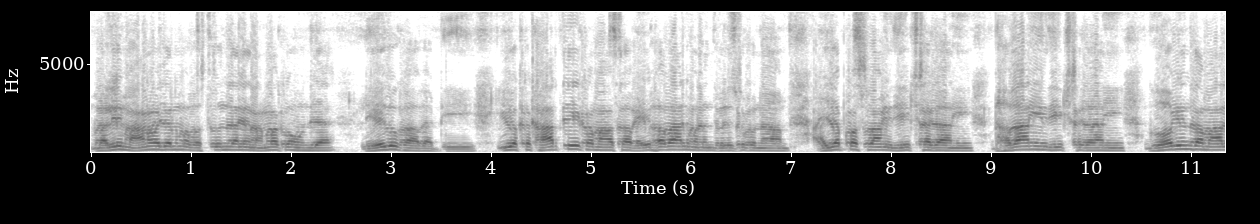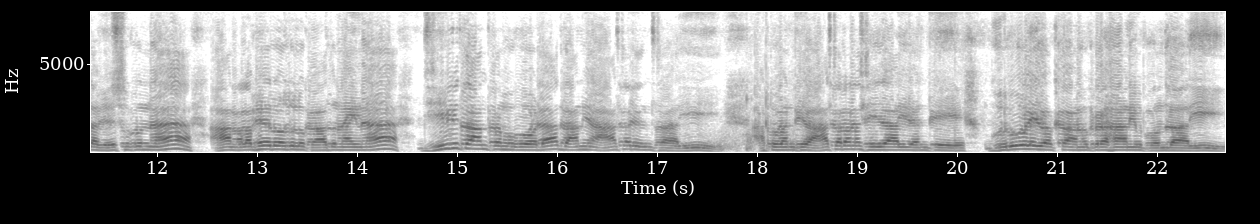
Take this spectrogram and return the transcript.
మళ్ళీ మానవ జన్మ వస్తుందనే నమ్మకం ఉందా? లేదు కాబట్టి ఈ యొక్క కార్తీక మాస వైభవాన్ని మనం తెలుసుకున్నాం. అయ్యప్ప స్వామి దీక్ష గాని భవానీ దీక్ష గాని గోవిందమాల వేసుకున్నా ఆ నలభై రోజులు కాదు నైనా జీవితాంతము కూడా దాన్ని ఆచరించాలి. అటువంటి ఆచరణ చేయాలి అంటే గురువుల యొక్క అనుగ్రహాన్ని పొందాలి.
